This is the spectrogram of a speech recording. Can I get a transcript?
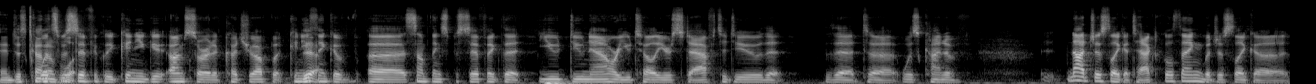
and just kind of what of specifically can you get i'm sorry to cut you off but can you Yeah. think of uh, something specific that you do now or you tell your staff to do that that uh, was kind of not just like a tactical thing but just like a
